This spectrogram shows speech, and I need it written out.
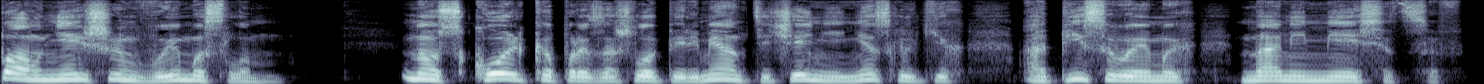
полнейшим вымыслом. Но сколько произошло перемен в течение нескольких описываемых нами месяцев.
